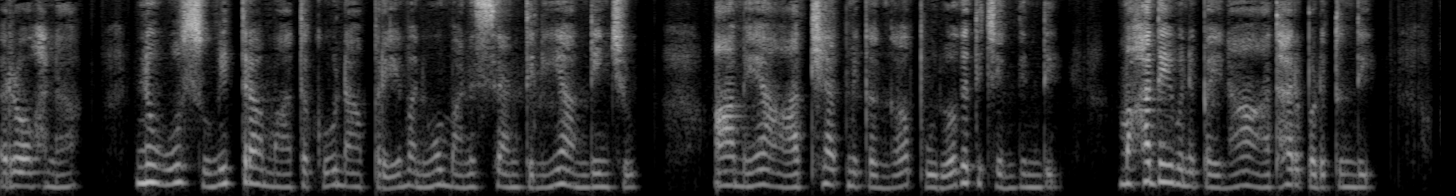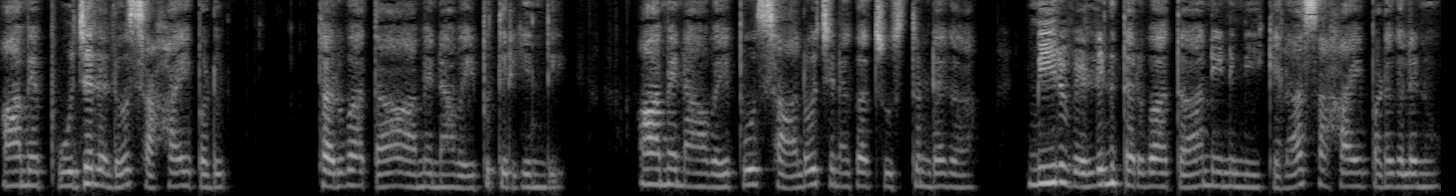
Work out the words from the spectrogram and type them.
రోహన నువ్వు సుమిత్ర మాతకు నా ప్రేమను మనశ్శాంతిని అందించు. ఆమె ఆధ్యాత్మికంగా పురోగతి చెందింది. మహాదేవునిపైన ఆధారపడుతుంది. ఆమె పూజలలో సహాయపడు. తరువాత ఆమె నా వైపు తిరిగింది. ఆమె నా వైపు సాలోచనగా చూస్తుండగా మీరు వెళ్ళిన తరువాత నేను మీకెలా సహాయపడగలను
